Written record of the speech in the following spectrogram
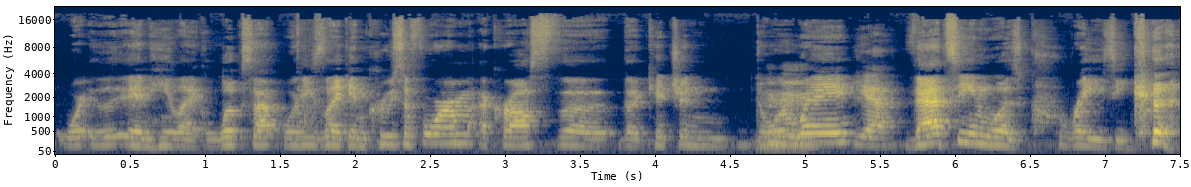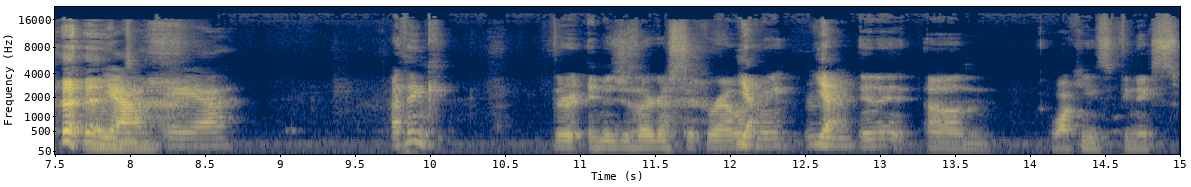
where, and he like looks up where he's like in cruciform across the the kitchen doorway. Yeah. That scene was crazy good. Yeah. Yeah. Yeah. I think there are images that are going to stick around Yeah. with me Yeah. in it. Um, Joaquin Phoenix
